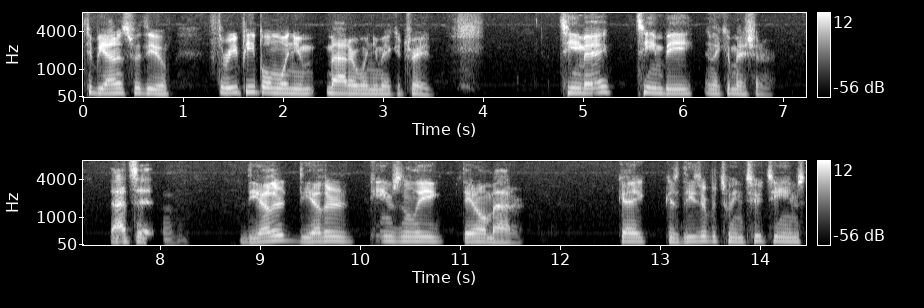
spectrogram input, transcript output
to be honest with you, three people when you matter when you make a trade: Team A, Team B, and the commissioner. That's it. Mhm. The other the other teams in the league they don't matter. Okay, because these are between two teams.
